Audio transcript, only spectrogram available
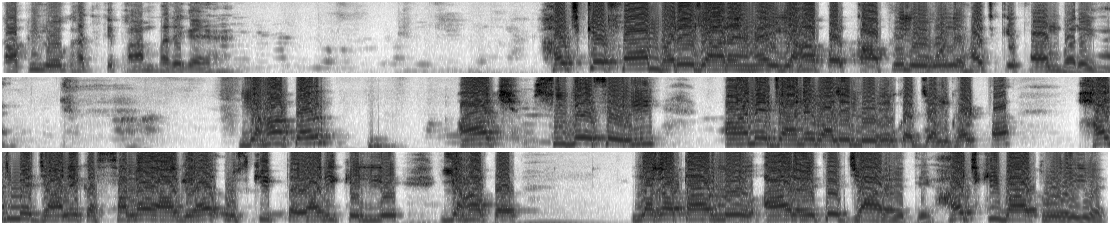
काफ़ी लोग हज के फॉर्म भरे गए हैं। हज के फॉर्म भरे जा रहे हैं। यहाँ पर काफ़ी लोगों ने हज के फॉर्म भरे हैं। यहाँ पर आज सुबह से ही आने जाने वाले लोगों का जमघट था। हज में जाने का समय आ गया उसकी तैयारी के लिए यहाँ पर लगातार लोग आ रहे थे जा रहे थे। हज की बात हो रही है।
